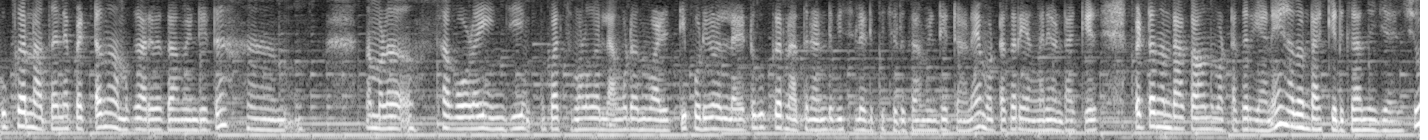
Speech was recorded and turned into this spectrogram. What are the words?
കുക്കറിനകത്ത് തന്നെ പെട്ടെന്ന് നമുക്ക് കറി വെക്കാൻ വേണ്ടിയിട്ട് നമ്മൾ സവോള ഇഞ്ചിയും പച്ചമുളകും എല്ലാം കൂടെ ഒന്ന് വഴറ്റി പൊടികളെല്ലാം ഇട്ട് കുക്കറിനകത്ത് രണ്ട് വിസിലടിപ്പിച്ചെടുക്കാൻ വേണ്ടിയിട്ടാണ് മുട്ടക്കറി അങ്ങനെ ഉണ്ടാക്കി പെട്ടെന്ന് ഉണ്ടാക്കാവുന്ന മുട്ടക്കറിയാണ് അത് ഉണ്ടാക്കിയെടുക്കാമെന്ന് വിചാരിച്ചു.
